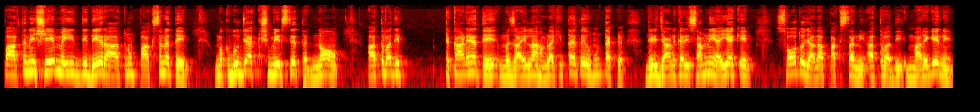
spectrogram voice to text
ਭਾਰਤ ਨੇ 6 ਮਈ ਦੀ ਦੇਰ ਰਾਤ ਨੂੰ ਪਾਕਿਸਤਾਨ ਅਤੇ ਮਕਬੂਜ਼ਾ ਕਸ਼ਮੀਰ ਸਥਿਤ 9 ਅੱਤਵਾਦੀ ਟਿਕਾਣਿਆਂ ਤੇ ਮਿਜ਼ਾਈਲ ਨਾਲ ਹਮਲਾ ਕੀਤਾ ਹੈ ਤੇ ਹੁਣ ਤੱਕ ਜਿਹੜੀ ਜਾਣਕਾਰੀ ਸਾਹਮਣੇ ਆਈ ਹੈ ਕਿ 100 ਤੋਂ ਜ਼ਿਆਦਾ ਪਾਕਿਸਤਾਨੀ ਅੱਤਵਾਦੀ ਮਾਰੇ ਗਏ ਨੇ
